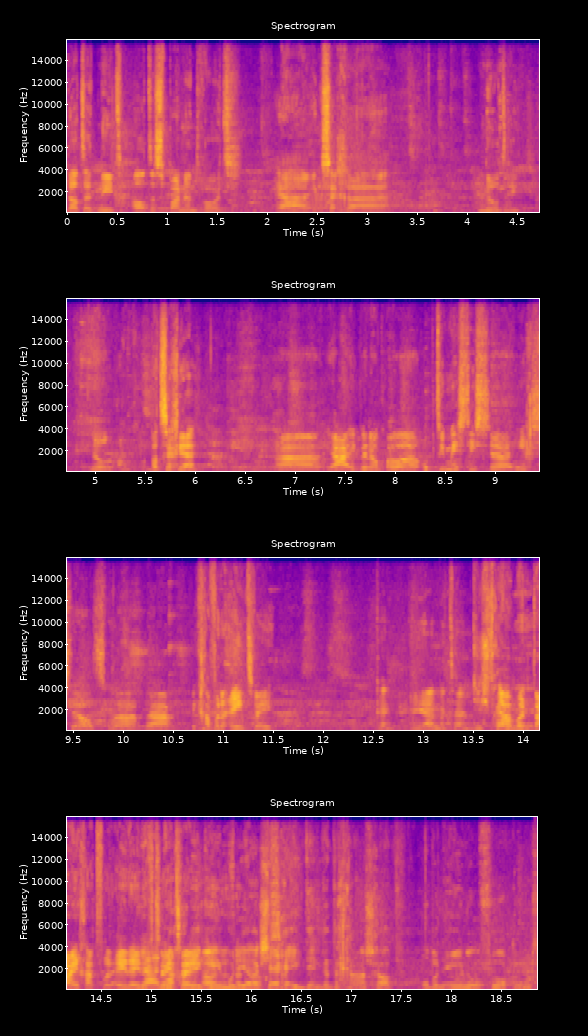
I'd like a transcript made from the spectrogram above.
dat het niet al te spannend wordt. Ja, ik zeg eh 0-3. Nul. oh, Wat oké. zeg jij? Eh, ja, ik ben ook wel eh, optimistisch eh, ingesteld. Maar ja, ik ga voor een 1-2. Oké. En jij Martijn? Die Ja, Martijn gaat voor een 1-1 Ja, of 2-2. nou, ik, Oh, ik dat moet eerlijk zeggen, ik denk dat de graafschap op een 1-0 voorkomt.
